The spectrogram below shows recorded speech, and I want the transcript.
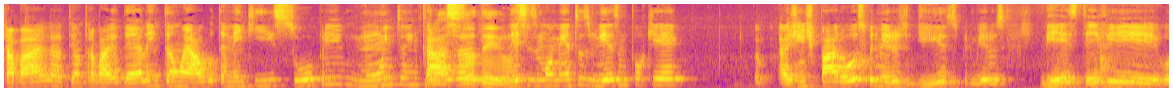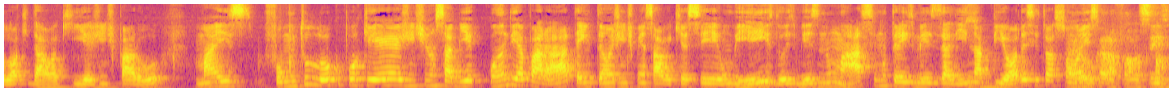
trabalha, tem um trabalho dela, então é algo também que supre muito em casa Deus. nesses momentos mesmo, porque a gente parou os primeiros dias, os primeiros meses, teve o lockdown aqui, a gente parou, mas foi muito louco porque a gente não sabia quando ia parar, até então a gente pensava que ia ser um mês, dois meses, no máximo três meses ali, na pior das Aí o situações. cara fala seis,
